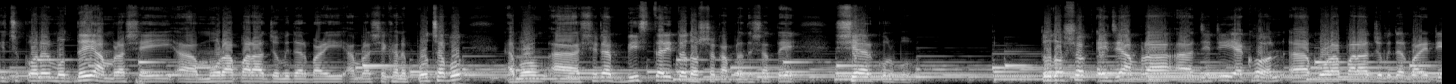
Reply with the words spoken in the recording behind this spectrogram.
কিছুক্ষণের মধ্যেই আমরা সেই মোরাপাড়া জমিদার বাড়ি আমরা সেখানে পৌঁছাবো এবং সেটা বিস্তারিত দর্শক আপনাদের সাথে শেয়ার করব। তো দর্শক, এই যে আমরা যেটি এখন মোরাপাড়া জমিদার বাড়িটি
